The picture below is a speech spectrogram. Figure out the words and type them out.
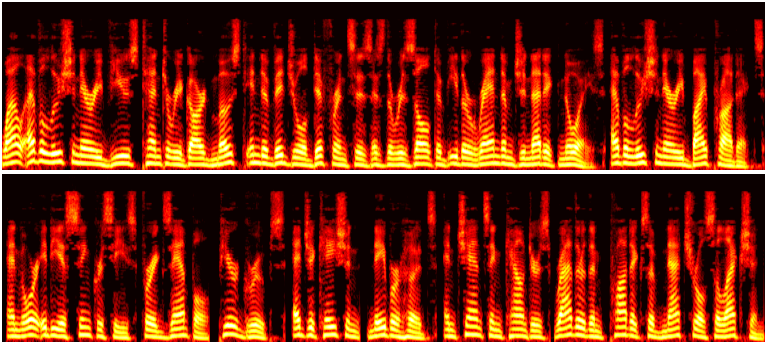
While evolutionary views tend to regard most individual differences as the result of either random genetic noise evolutionary byproducts and or idiosyncrasies for example, peer groups, education, neighborhoods, and chance encounters rather than products of natural selection,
